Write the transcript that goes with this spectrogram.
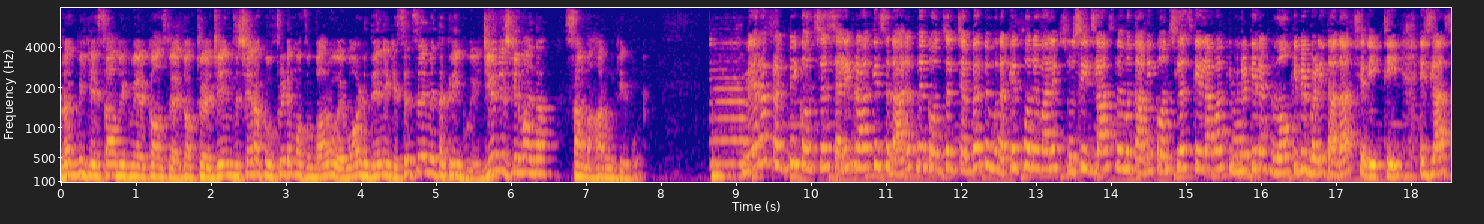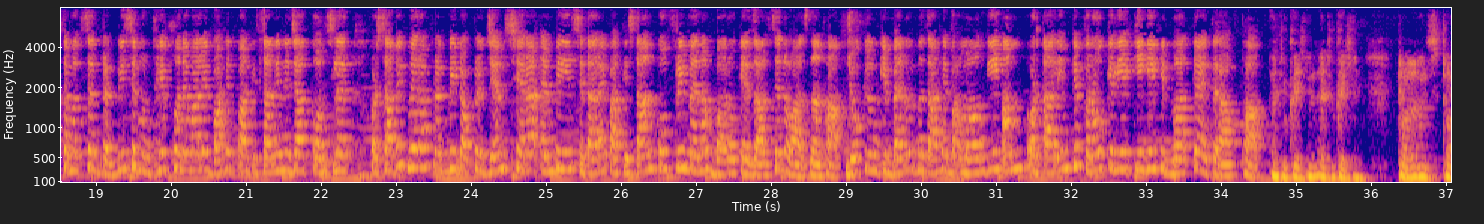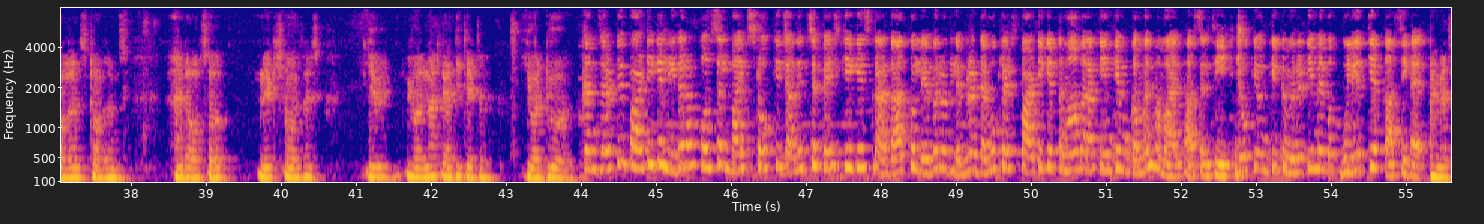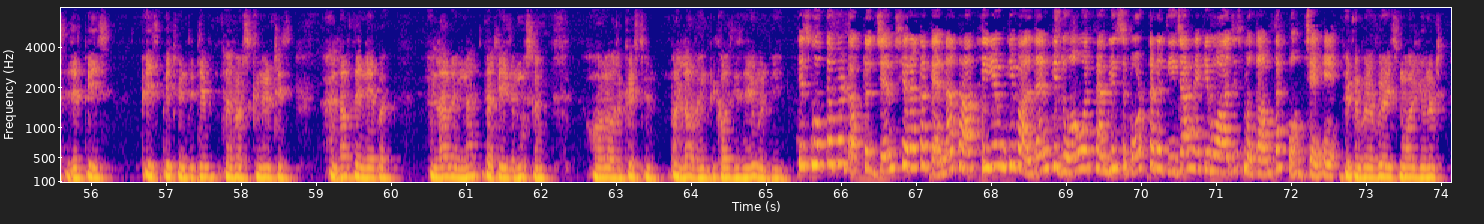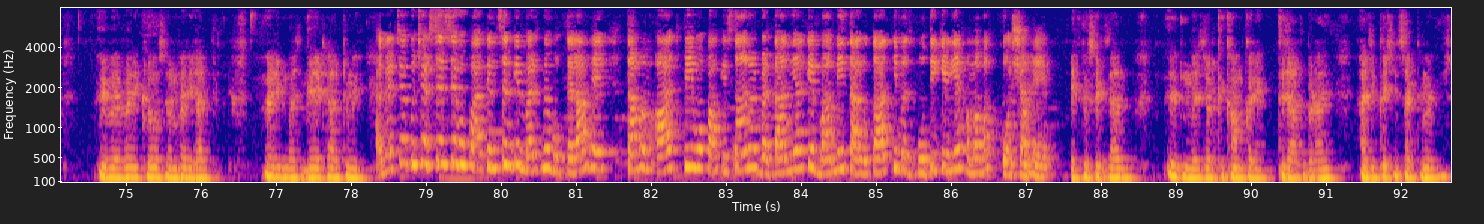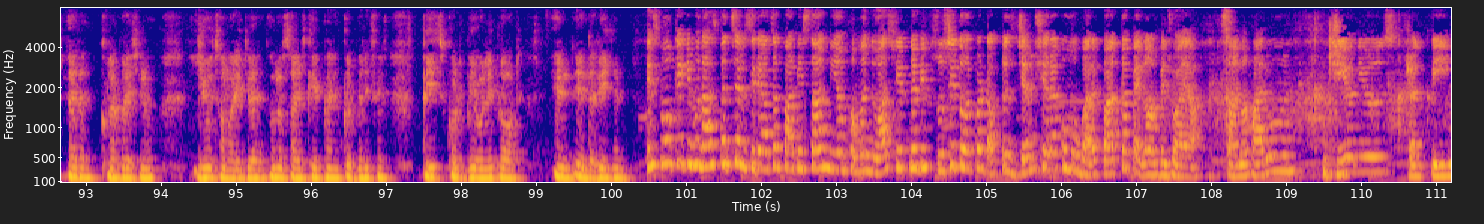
Rugby के सबक mayor councillor doctor James Shera को फ्रीडम ऑफ़ बारो अवार्ड देने के सिलसिले में तकरीब हुई। जियो न्यूज़ की नुमाइंदा सामा हारून की report. Mayor of Rugby councillor Sally Bragg की सदारत में कौंसल चैम्बर में मुनद होने वाले खसूसी इजलास में मकामी काउंसलर्स के अलावा कम्युनिटी रहनुमाओं की भी बड़ी तादाद शरीक थी। इजलास का मकसद रग्बी से मुंतब होने वाले वाहिद पाकिस्तानी निजात काउंसलर और सबक mayor of Rugby doctor James Shera M B सितारे पाकिस्तान को फ्री मैन ऑफ़ बारो के एजाज से नवाजना था जो की उनकी बैन मजाहब अमांगी अम और तालीम के फरोग के लिए की गई खिदमत का एतराफ था। Education, education, tolerance, tolerance, tolerance, and also make sure that you you are not agitator. Conservative party के leader of council Mike Stoke की जानब ऐसी पेश की गई इस करारदाद को लेबर और लिबरल डेमोक्रेट पार्टी के तमाम अरकान के मुकम्मल हमायत हासिल थी जो की उनकी कम्युनिटी में मकबूलियत की अक्सी है। इस मौके डॉक्टर जेम्स शेरा का कहना था कि ये उनकी वालदेन की दुआओं और फैमिली सपोर्ट का नतीजा है कि वो आज इस मुकाम तक पहुँचे हैं. अगरचे कुछ अरसे से वो पार्किंसन के मर्ज में मुब्तला है ताहम आज भी वो पाकिस्तान और बरतानिया के बामी ताल्लुकात की मजबूती के लिए हम वक्त कोशा है। एक दूसरे के साथ मिलजुल के काम करें तजारत बढ़ाएँ एजुकेशन सेक्टर में ज़्यादा कोलेबोरेशन हो। यूथ हमारी जो है दोनों साइड के could benefit peace could be only broad in in the region इस मौके की मुनासबत से वज़ीर आज़म पाकिस्तान नियम मोहम्मद नवाज़ शरीफ ने भी खसूसी तौर पर डॉक्टर जैम शेरा को मुबारकबाद का पैगाम भिजवाया। सामा हारून, जियो न्यूज़, रग्बी।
